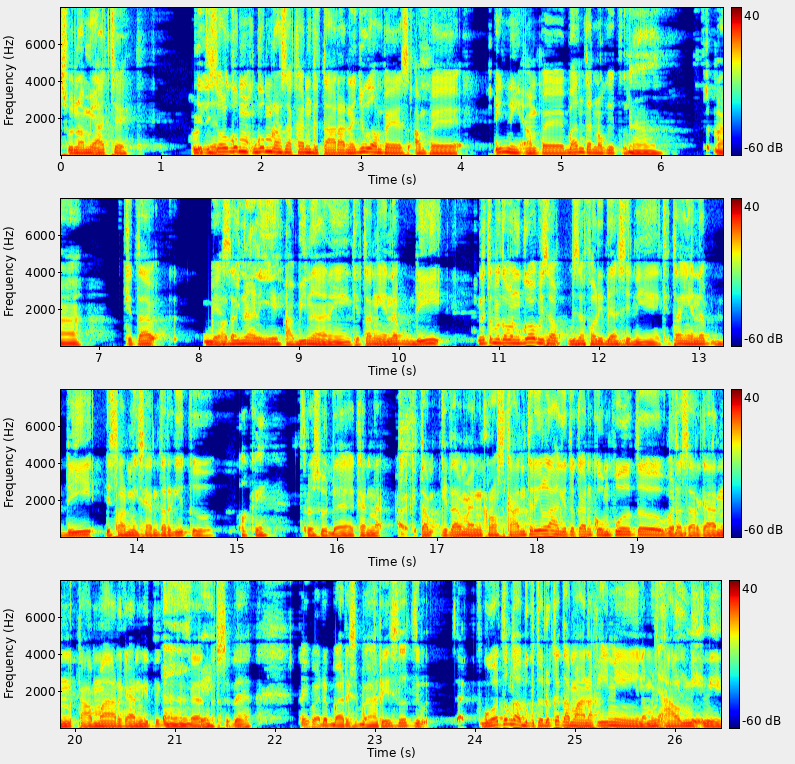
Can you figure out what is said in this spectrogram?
tsunami Aceh. Jadi soal gue gue merasakan getarannya juga sampai sampai ini sampai Banten waktu itu. Nah, Nah kita biasa Abina nih. Abina nih kita nginep di ini teman-teman gue bisa bisa validasi nih kita nginep di Islamic Center gitu Oke. terus udah kan kita kita main cross country lah gitu kan kumpul tuh berdasarkan kamar kan gitu gitu kan Oke. terus udah lagi pada baris-baris tuh gue tuh nggak begitu deket sama anak ini namanya Almi nih.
